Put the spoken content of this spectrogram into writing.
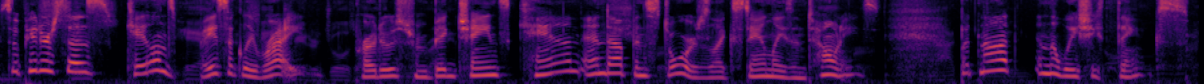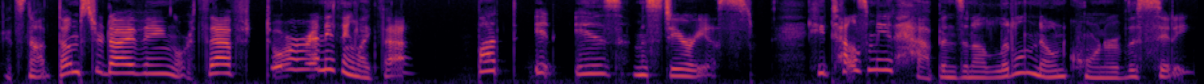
So Peter says Kaylin's basically right. Produce from big chains can end up in stores like Stanley's and Tony's, but not in the way she thinks. It's not dumpster diving or theft or anything like that. But it is mysterious. He tells me it happens in a little known corner of the city,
